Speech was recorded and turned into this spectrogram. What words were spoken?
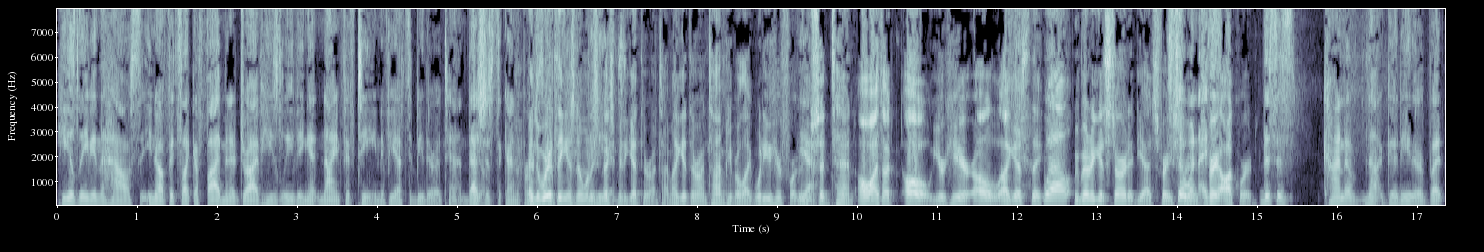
he is leaving the house. You know, if it's like a five minute drive, he's leaving at nine fifteen. If he has to be there at ten, that's just the kind of person. And the weird thing is, no one expects me to get there on time. I get there on time. People are like, "What are you here for?" Yeah. You said ten. Oh, I thought. Oh, you're here. Oh, I guess they. Well- we better get started. Yeah, it's very so strange. when it's very awkward. This is kind of not good either, but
